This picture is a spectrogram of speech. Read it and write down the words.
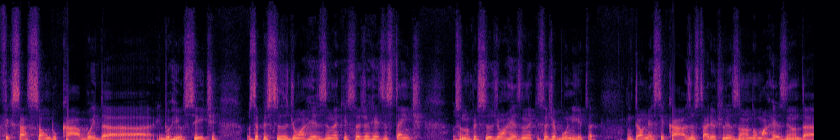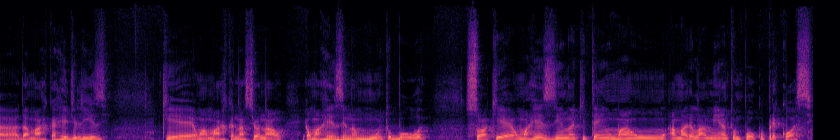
fixação do cabo e, da, e do Rio City, você precisa de uma resina que seja resistente, você não precisa de uma resina que seja bonita. Então, nesse caso, eu estaria utilizando uma resina da, da marca Redilize, que é uma marca nacional, é uma resina muito boa, só que é uma resina que tem uma, um amarelamento um pouco precoce.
